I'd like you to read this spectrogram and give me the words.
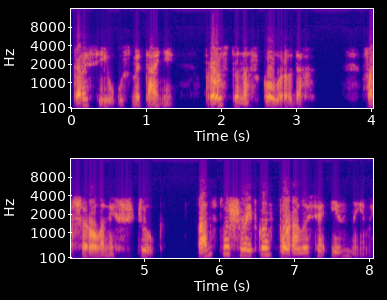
карасів у сметані, просто на сковородах, фаршированих щук. Панство швидко впоралося із ними.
